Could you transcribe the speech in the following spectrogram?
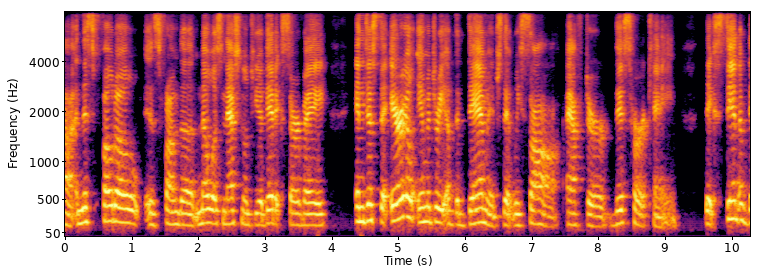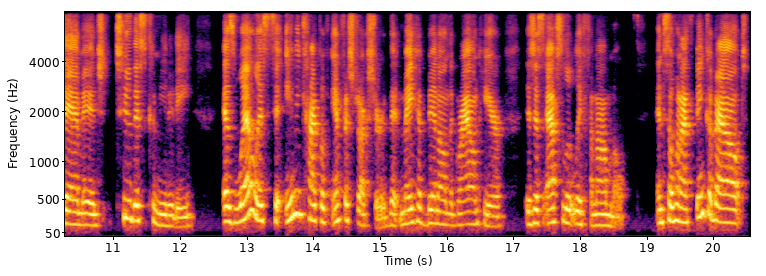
Uh, and this photo is from the NOAA's National Geodetic Survey and just the aerial imagery of the damage that we saw after this hurricane, the extent of damage to this community, as well as to any type of infrastructure that may have been on the ground here is just absolutely phenomenal. And so when I think about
